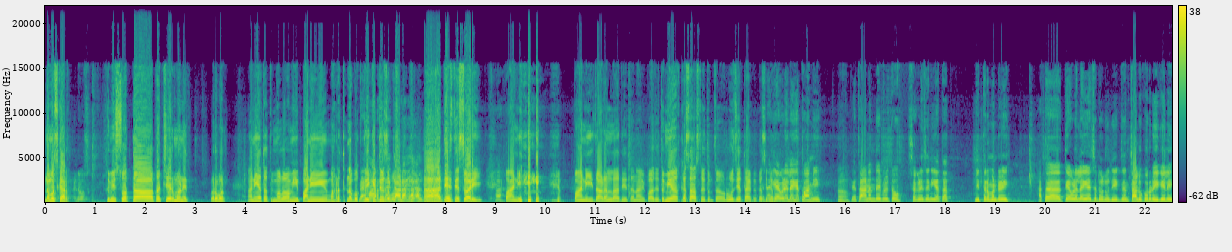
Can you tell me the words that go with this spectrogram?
नमस्कार. तुम्ही स्वतः आता चेअरमन आहेत. बरोबर? आणि आता तुम्हाला आम्ही पाणी मारताना बघतोय किती दिवसापासून. हा हा तेच तेच सॉरी पाणी पाणी झाडांना देताना आम्ही पाहतोय. तुम्ही कसा असतोय तुमचा? रोज येता का? कसं? या वेळेला येतो आम्ही त्याचा आनंद मिळतो. सगळेजण येतात मित्रमंडळी. आता त्यावेळेला यायचं ठरवलं होतं. एक जण चालू करून हे गेले.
